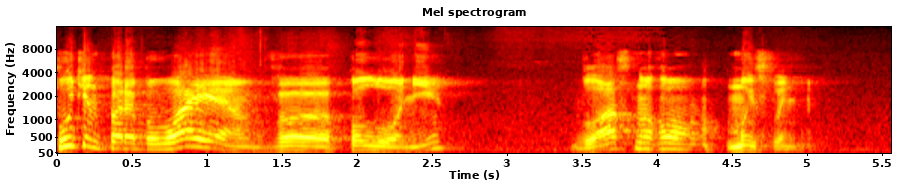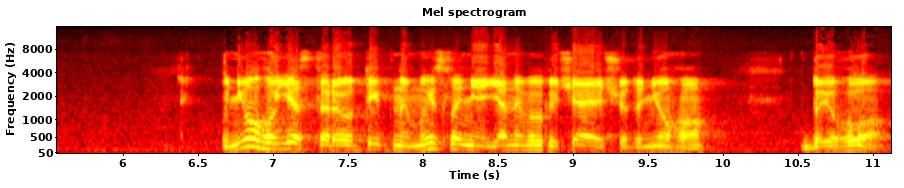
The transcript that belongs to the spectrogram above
Путін перебуває в полоні власного мислення. У нього є стереотипне мислення. Я не виключаю, що до нього, до його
